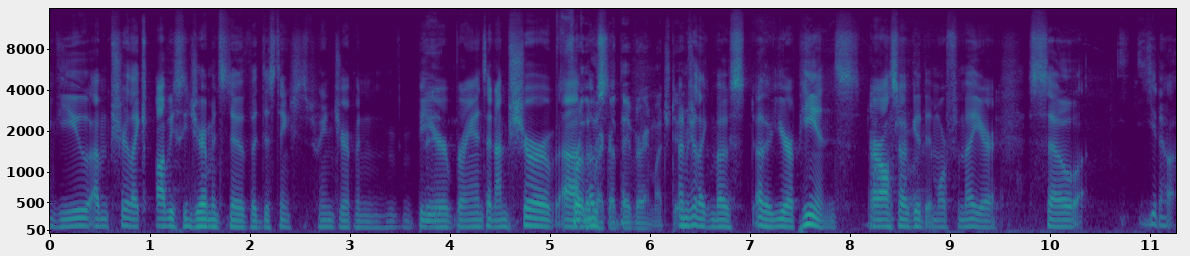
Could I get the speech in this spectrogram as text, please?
view. I'm sure, like obviously Germans know the distinctions between German beer brands, and I'm sure uh, for the most, record, they very much do. I'm sure like most other Europeans are Oh, also a good bit more familiar. So, you know,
